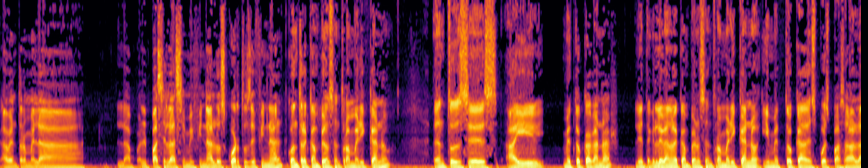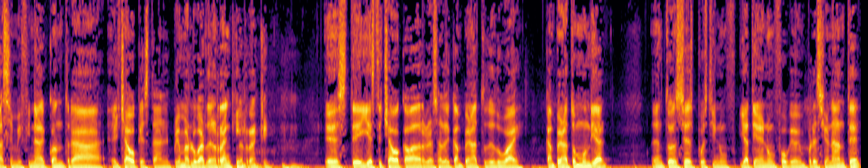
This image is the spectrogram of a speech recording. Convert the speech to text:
aventarme la, la- el pase a la semifinal, los cuartos de final contra el campeón centroamericano. Entonces ahí me toca ganar. Le, le gano al campeón centroamericano y me toca después pasar a la semifinal contra el chavo que está en el primer lugar del ranking. El ranking. Este, y este chavo acaba de regresar del campeonato de Dubai, campeonato mundial. Entonces, pues tiene un- ya tienen un fogueo impresionante.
